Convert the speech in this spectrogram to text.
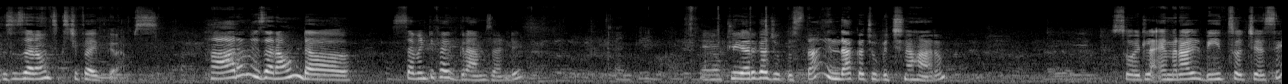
This is around sixty five grams హారం is around seventy five grams అండి. నేను క్లియర్గా చూపిస్తా. ఇందాక చూపించిన హారం. సో ఇట్లా ఎమరాల్డ్ బీట్స్ వచ్చేసి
